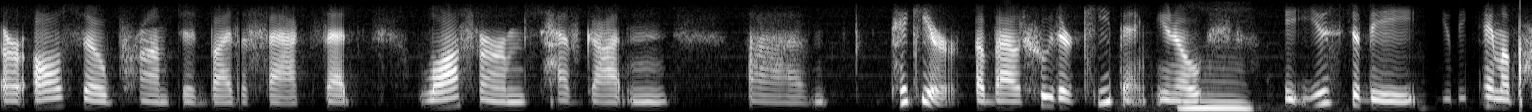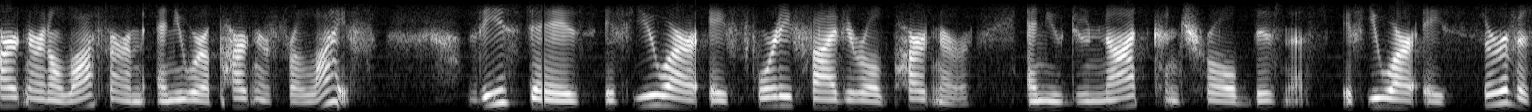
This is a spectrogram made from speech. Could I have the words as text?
are also prompted by the fact that law firms have gotten uh, pickier about who they're keeping. You know, mm. It used to be you became a partner in a law firm and you were a partner for life. These days, if you are a 45 year old partner and you do not control business, if you are a service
